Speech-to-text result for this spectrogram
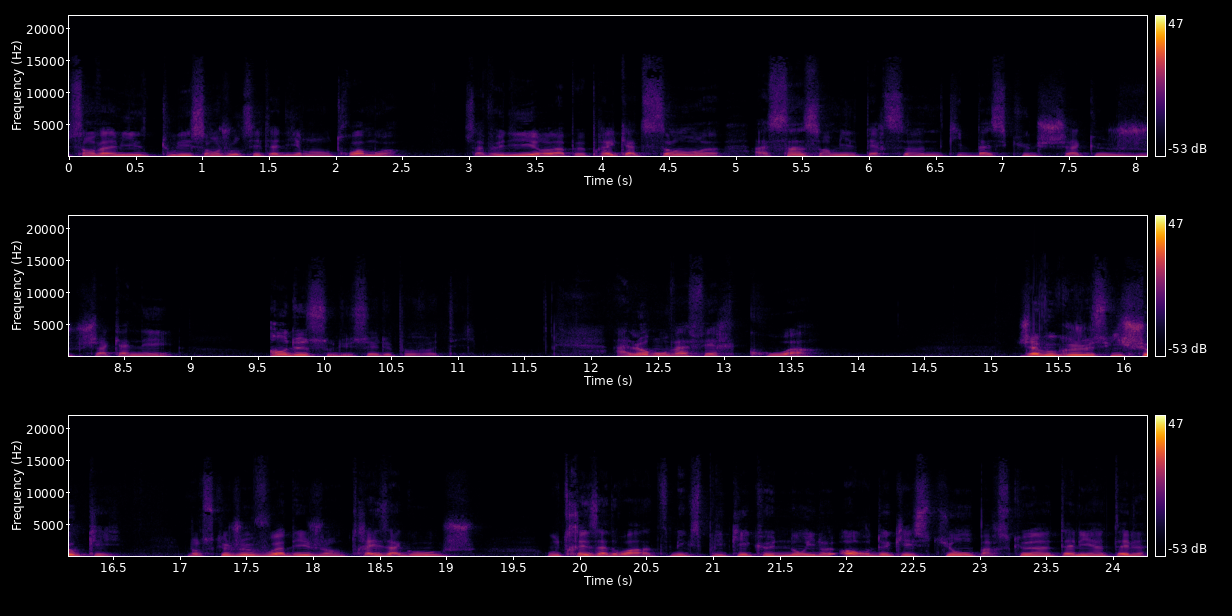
120 euh, 000 tous les 100 jours, c'est-à-dire en 3 mois. Ça veut dire à peu près 400 euh, à 500 000 personnes qui basculent chaque, chaque année en dessous du seuil de pauvreté. Alors on va faire quoi J'avoue que je suis choqué lorsque je vois des gens très à gauche ou très à droite m'expliquer que non, il est hors de question parce qu'un tel et un tel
